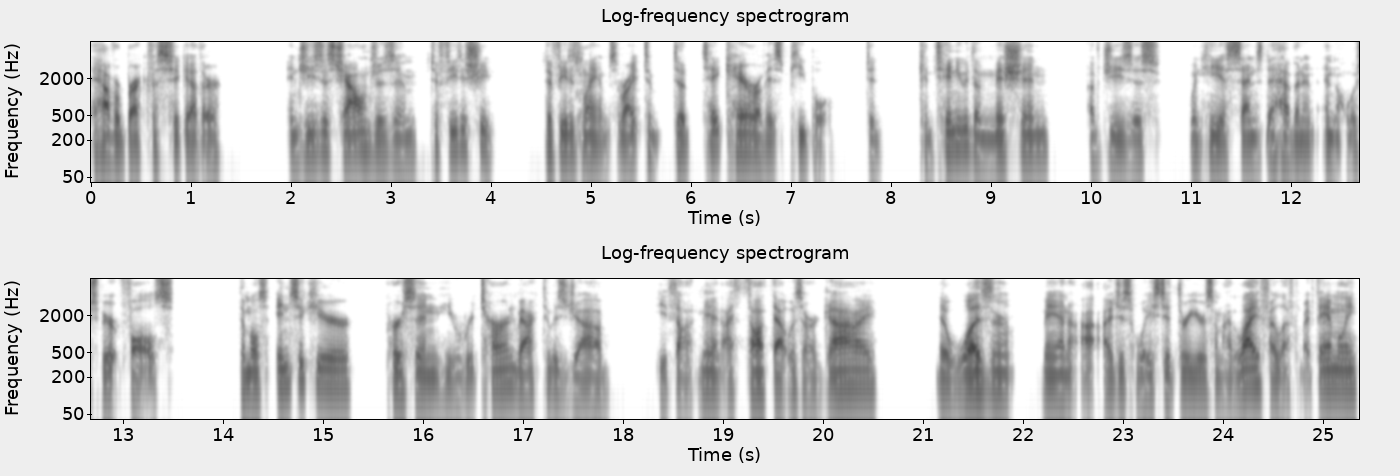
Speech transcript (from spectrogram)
have a breakfast together. And Jesus challenges him to feed his sheep, to feed his lambs, right? To to take care of his people, to continue the mission of Jesus when he ascends to heaven and, and the Holy Spirit falls the most insecure person. He returned back to his job. He thought, man, I thought that was our guy. It wasn't. Man, I, I just wasted three years of my life. I left my family.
